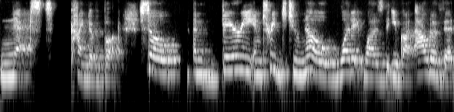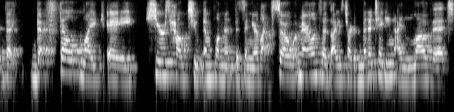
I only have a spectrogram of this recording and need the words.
next kind of book. So I'm very intrigued to know what it was that you got out of it that that felt like a here's how to implement this in your life. So Marilyn says I started meditating. I love it.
